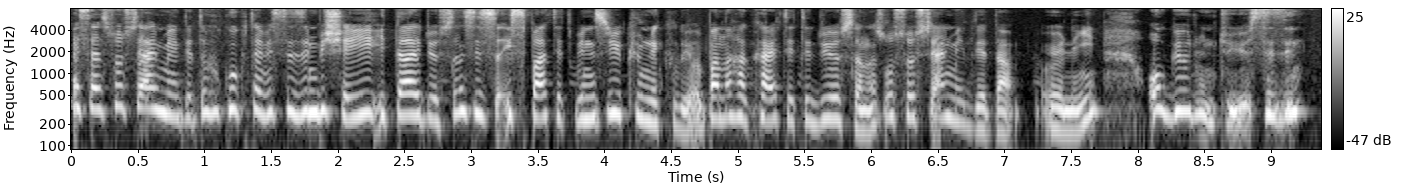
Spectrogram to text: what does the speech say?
Mesela sosyal medyada hukuk tabii sizin bir şeyi iddia ediyorsanız siz ispat etmenizi yükümlü kılıyor. Bana hakaret etti diyorsanız o sosyal medyada örneğin o görüntüyü sizin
